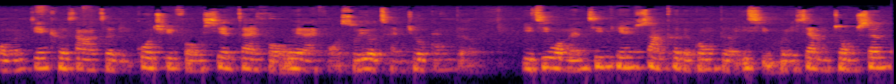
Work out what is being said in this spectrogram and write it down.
我们今天课上到这里，过去佛、现在佛、未来佛所有成就功德。以及我们今天上课的功德，一起回向众生，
